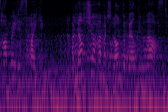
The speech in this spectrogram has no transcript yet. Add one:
Heart rate is spiking. I'm not sure how much longer Bell can last.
